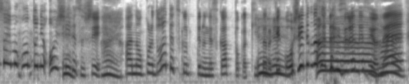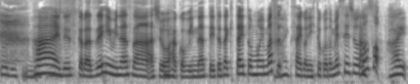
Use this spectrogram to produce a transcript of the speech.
菜も本当に美味しいですし、はい、あのこれどうやって作ってるんですかとか聞いたら、結構教えてくださったりするんですよね。そうですね。はい、ですからぜひ皆さん足を運びになっていただきたいと思います。はい、最後に一言メッセージをどうぞ。はい。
